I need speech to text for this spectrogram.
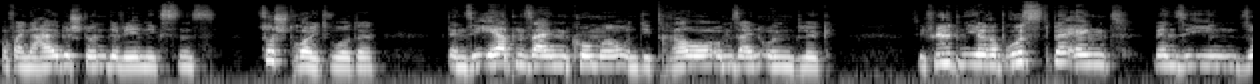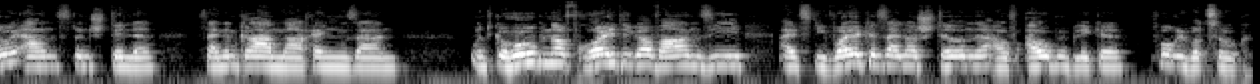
auf eine halbe Stunde wenigstens zerstreut wurde, denn sie ehrten seinen Kummer und die Trauer um sein Unglück. Sie fühlten ihre Brust beengt, wenn sie ihn so ernst und stille seinem Gram nachhängen sahen, und gehobener, freudiger waren sie, als die Wolke seiner Stirne auf Augenblicke vorüberzog.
